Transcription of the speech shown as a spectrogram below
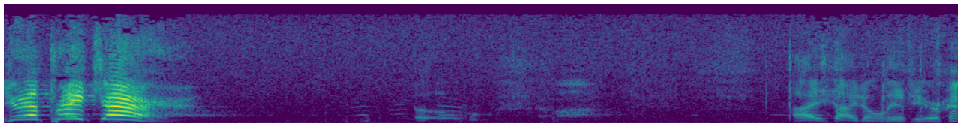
You're a preacher. Uh-oh. I, I don't live here.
